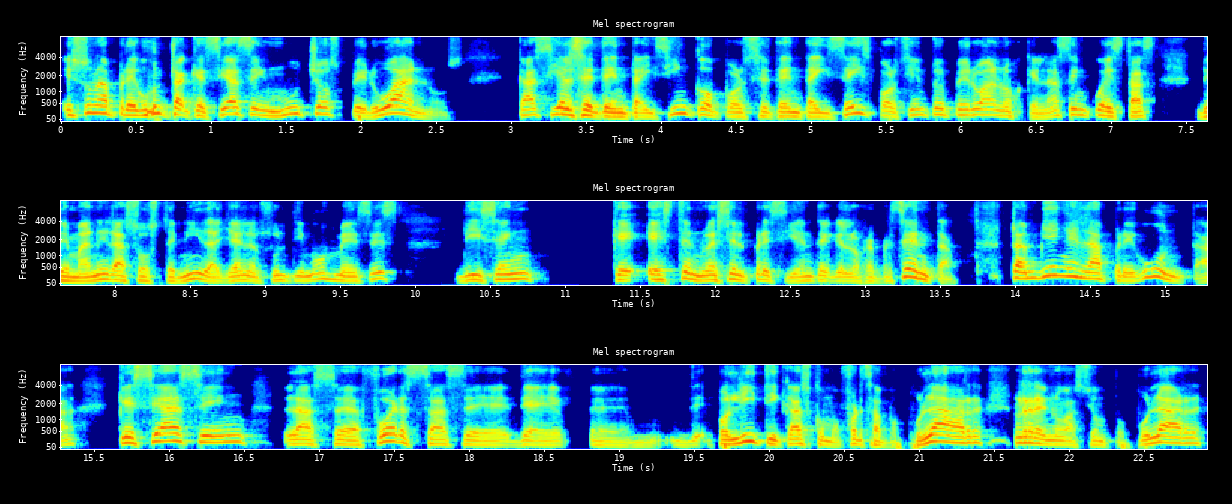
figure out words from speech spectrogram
es una pregunta que se hacen muchos peruanos casi el 75 por 76% de peruanos que en las encuestas de manera sostenida ya en los últimos meses dicen que este no es el presidente que lo representa. También es la pregunta que se hacen las eh, fuerzas eh, de, eh, de, políticas como Fuerza Popular, Renovación Popular,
